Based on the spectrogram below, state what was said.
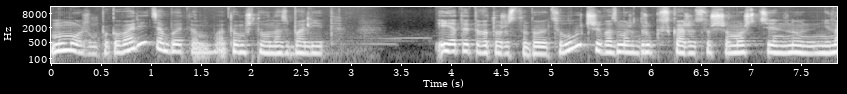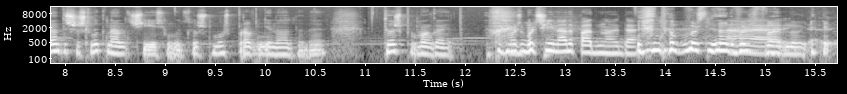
Мы можем поговорить об этом, о том, что у нас болит, и от этого тоже становится лучше. Возможно, друг скажет, слушай, а можете, ну, не надо шашлык на ночь есть. Он говорит, слушай, может, правда, не надо, да. Тоже помогает. Может, больше не надо по одной, да. Да, может, не надо больше по одной.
